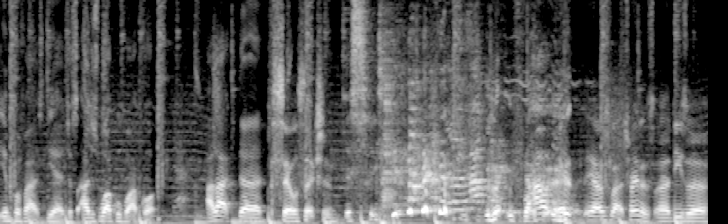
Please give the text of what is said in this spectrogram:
improvised. Yeah, just I just work with what I've got. I like the Sales section. this the outlet. yeah, I was like trainers. Uh, these are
